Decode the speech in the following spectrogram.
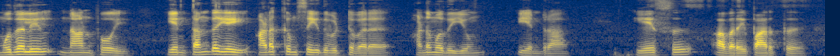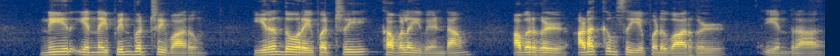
முதலில் நான் போய் என் தந்தையை அடக்கம் செய்துவிட்டு வர அனுமதியும் என்றார். இயேசு அவரை பார்த்து நீர் என்னை பின்பற்றி வாரும். இறந்தோரை பற்றி கவலை வேண்டாம். அவர்கள் அடக்கம் செய்யப்படுவார்கள் என்றார்.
